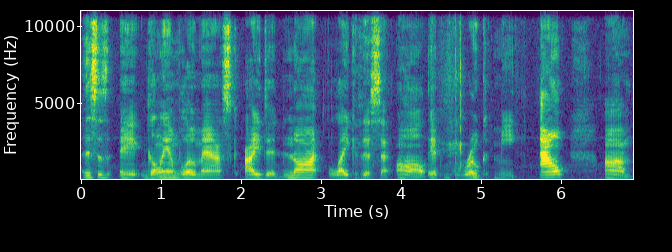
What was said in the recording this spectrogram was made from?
This is a Glam Glow mask. I did not like this at all. It broke me out. Um,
